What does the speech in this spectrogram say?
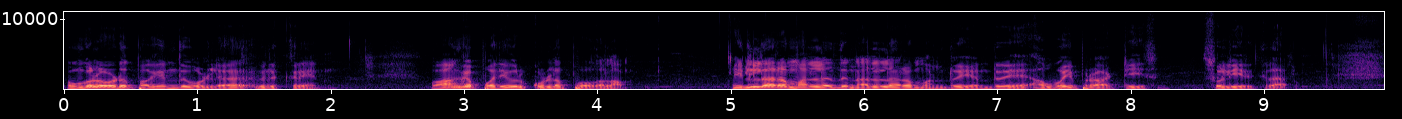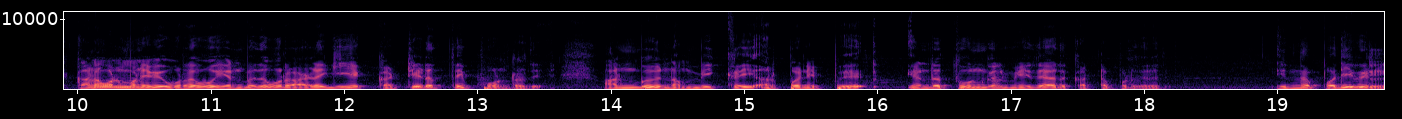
உங்களோடு பகிர்ந்து கொள்ள இருக்கிறேன் வாங்க பதிவிற்குள்ளே போகலாம். இல்லறம் அல்லது நல்லறம் அன்று என்று ஔவை பிராட்டி சொல்லியிருக்கிறார். கணவன் மனைவி உறவு என்பது ஒரு அழகிய கட்டிடத்தை போன்றது. அன்பு நம்பிக்கை அர்ப்பணிப்பு என்ற தூண்கள் மீது அது கட்டப்படுகிறது. இந்த பதிவில்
